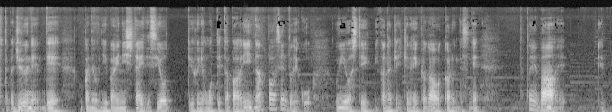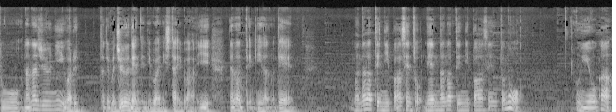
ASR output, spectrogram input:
例えば10年でお金を2倍にしたいですよっていうふうに思ってた場合何パーセントでこう運用していかなきゃいけないかが分かるんですね。例えば、えっと、72割る例えば10年で2倍にしたい場合7.2なので、まあ、7.2%年7.2%の運用が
